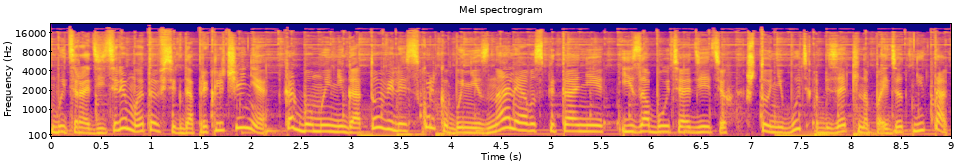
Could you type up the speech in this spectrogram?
Быть родителем – это всегда приключение. Как бы мы ни готовились, сколько бы ни знали о воспитании и заботе о детях, что-нибудь обязательно пойдет не так,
